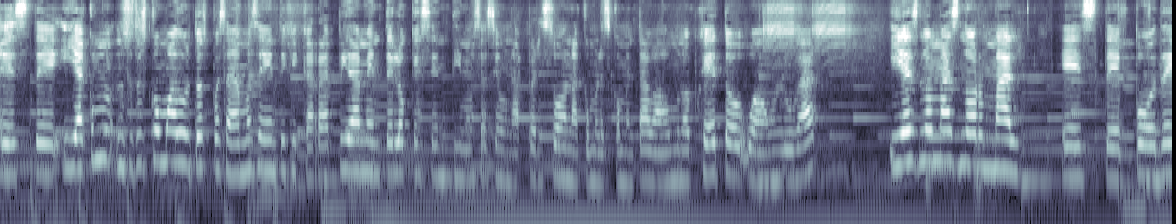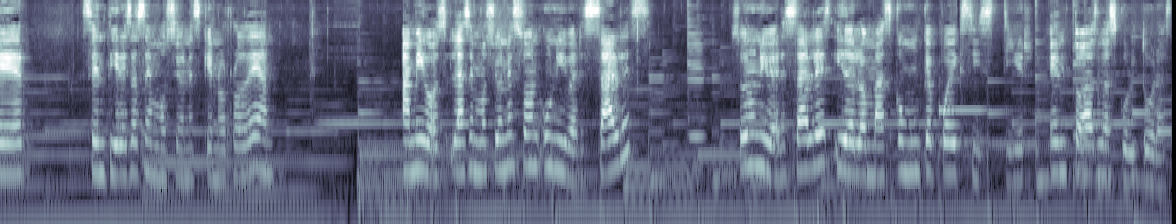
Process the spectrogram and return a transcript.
Este, y ya como nosotros como adultos pues sabemos identificar rápidamente lo que sentimos hacia una persona, como les comentaba, a un objeto o a un lugar. Y es lo más normal este, poder sentir esas emociones que nos rodean. Amigos, las emociones son universales, son universales y de lo más común que puede existir en todas las culturas.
